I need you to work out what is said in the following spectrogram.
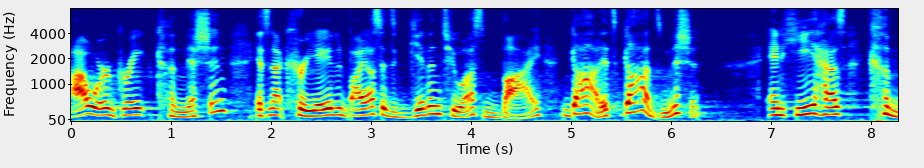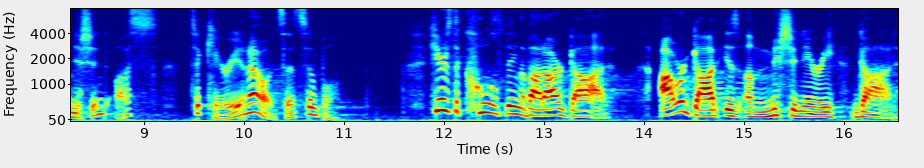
our Great Commission. It's not created by us, it's given to us by God. It's God's mission and He has commissioned us to carry it out. It's that simple. Here's the cool thing about our God our God is a missionary God.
